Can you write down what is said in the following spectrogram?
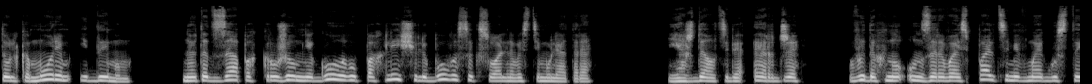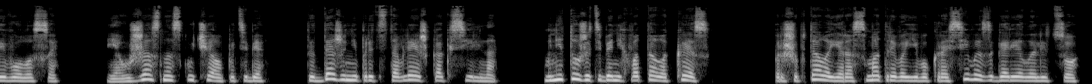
только морем и дымом. Но этот запах кружил мне голову похлеще любого сексуального стимулятора. «Я ждал тебя, Эрджи», — выдохнул он, зарываясь пальцами в мои густые волосы. «Я ужасно скучал по тебе. Ты даже не представляешь, как сильно. Мне тоже тебя не хватало, Кэс», — прошептала я, рассматривая его красивое загорелое лицо,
